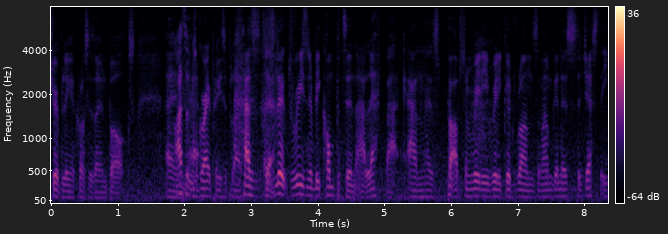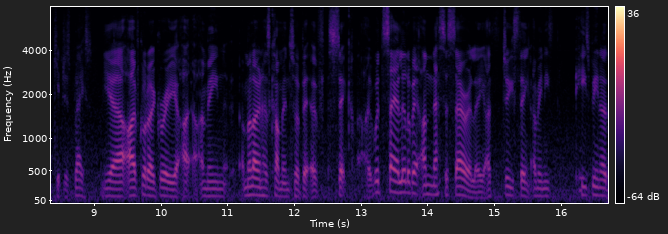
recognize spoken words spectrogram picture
dribbling across his own box. And I thought it was a great piece of play. Has, has yeah. looked reasonably competent at left back and has put up some really, really good runs. And I'm going to suggest that he keeps his place. Yeah, I've got to agree. I, I, mean, Malone has come into a bit of stick. I would say a little bit unnecessarily. I do think. I mean, he's he's been a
